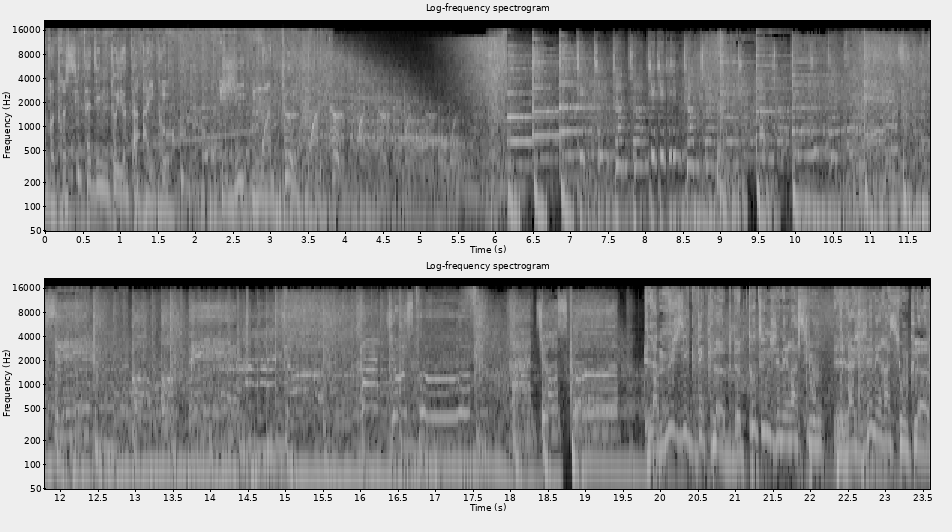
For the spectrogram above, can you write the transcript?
Votre citadine Toyota Aygo. J-2. La musique des clubs de toute une génération, la Génération Club.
